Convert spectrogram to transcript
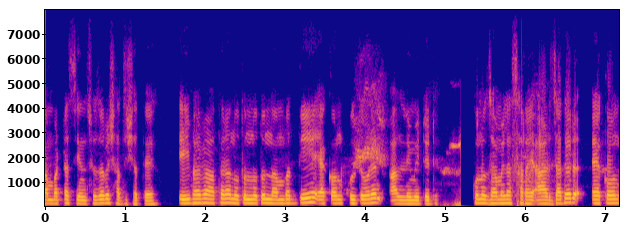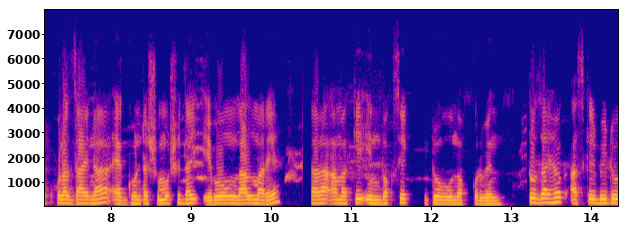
নাম্বারটা চেঞ্জ হয়ে যাবে সাথে সাথে। এইভাবে আপনারা নতুন নতুন নাম্বার দিয়ে অ্যাকাউন্ট খুলতে পারেন আনলিমিটেড কোনো ঝামেলা ছাড়াই। আর যাদের অ্যাকাউন্ট খোলা যায় না, এক ঘণ্টা সমস্যা দেয় এবং লাল মারে, তারা আমাকে ইনবক্সে একটু নক করবেন। তো যাই হোক, আজকের ভিডিও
